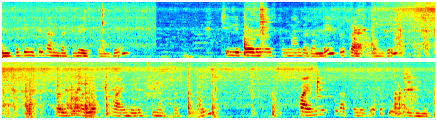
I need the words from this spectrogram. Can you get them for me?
ఎంత తింటే దాన్ని బట్టి వేసుకోండి. చిల్లీ పౌడర్ వేసుకున్నాం కదండి ఇప్పుడు కలుపుకోండి. కలిపి మళ్ళీ ఒక ఫైవ్ మినిట్స్ మూత ఫైవ్ మినిట్స్ కూడా అక్కర్లేదు ఒక టూ త్రీ మినిట్స్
